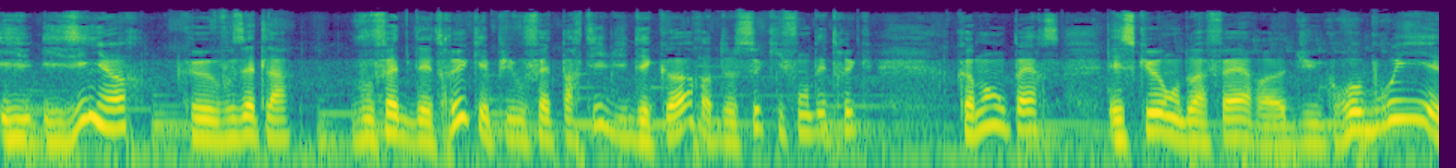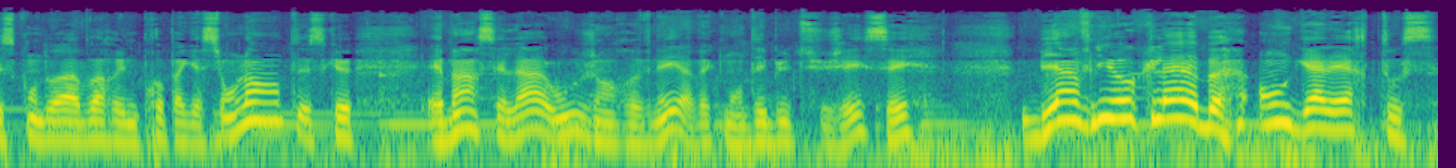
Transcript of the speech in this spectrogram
Ils, ignorent que vous êtes là. Vous faites des trucs et puis vous faites partie du décor de ceux qui font des trucs. comment on perce? Est-ce qu'on doit faire euh, du gros bruit? Est-ce qu'on doit avoir une propagation lente? Est-ce que... Eh ben, c'est là où j'en revenais avec mon début de sujet, c'est... Bienvenue au club On galère tous.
